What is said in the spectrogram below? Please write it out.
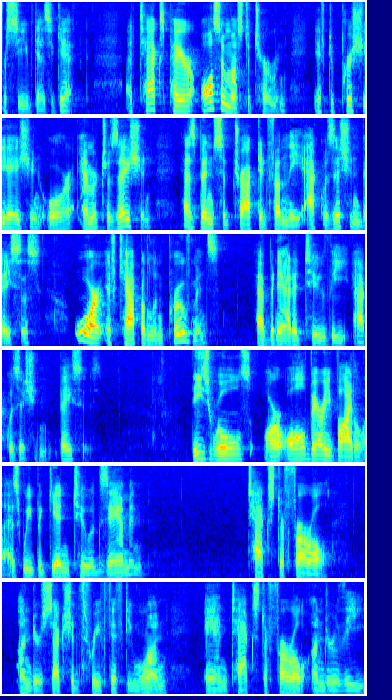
received as a gift. A taxpayer also must determine if depreciation or amortization has been subtracted from the acquisition basis or if capital improvements have been added to the acquisition basis. These rules are all very vital as we begin to examine tax deferral under Section 351 and tax deferral under the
